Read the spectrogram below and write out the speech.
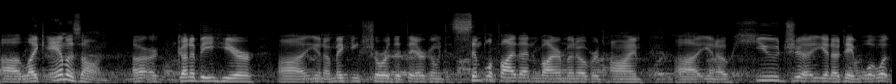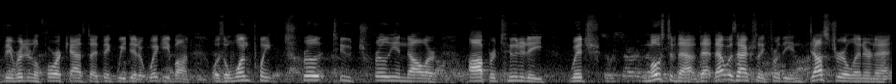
uh, like Amazon, are going to be here, uh, you know, making sure that they are going to simplify that environment over time. Uh, you know, huge, uh, you know, Dave, what, what the original forecast I think we did at Wikibon was a 1.2 trillion dollar opportunity, which most of that, that, that was actually for the industrial internet,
